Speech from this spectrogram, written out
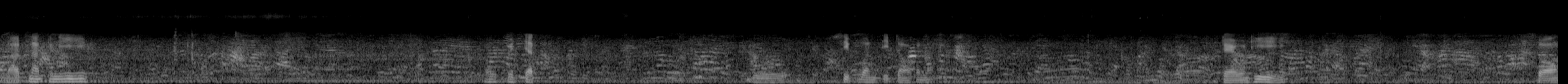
ตลาดนัดนนี้เขาไปจัดอยู่สิบวันติดต่อกันนะแต่วันที่สอง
